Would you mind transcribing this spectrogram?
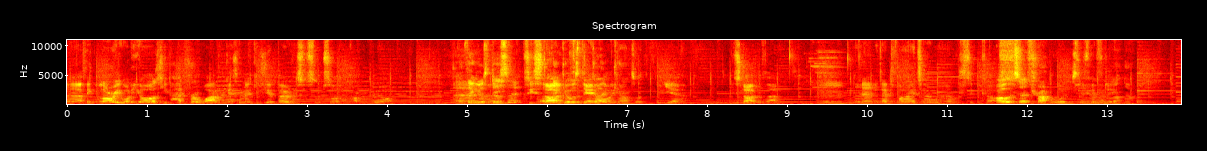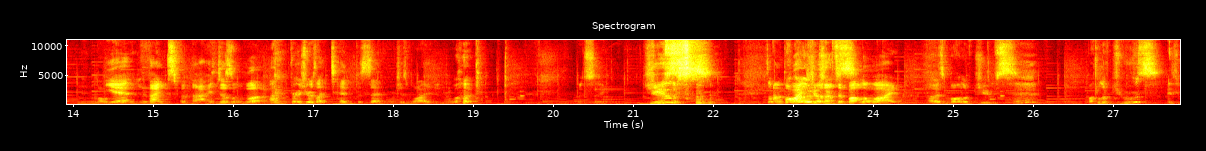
Uh, I think Laurie, one of yours you've had for a while. I'm guessing that gives you a bonus of some sort. I can't remember what. I think it was Uh, the- does it? You I started think it was with the the Game guide Boy. counter. Yeah, you started with that. Uh, okay. identify item. How much does it cost? Oh, it's a trapper wins thing. I remember that now. A lot Yeah, thanks for that. It doesn't work. I'm pretty sure it's like ten percent, which is why it didn't work. Let's see. Juice! it's a I'm quite of sure that's a bottle of wine. Oh, it's a bottle of juice. bottle of juice? Is-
